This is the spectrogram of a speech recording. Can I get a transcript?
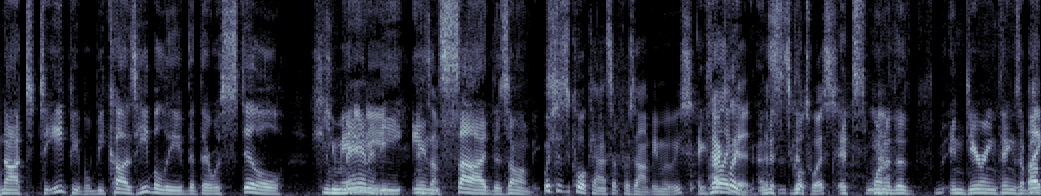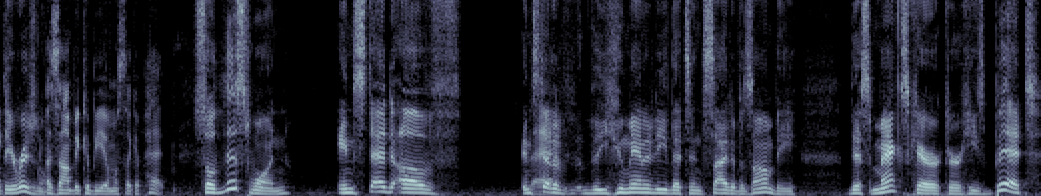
not to eat people because he believed that there was still humanity, Humanity inside the zombies. Which is a cool concept for zombie movies. exactly, like and this, this is a cool twist. It's one know? of the endearing things about like the original. A zombie could be almost like a pet. So this one, instead of instead Bad. of the humanity that's inside of a zombie, this Max character, he's bit,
